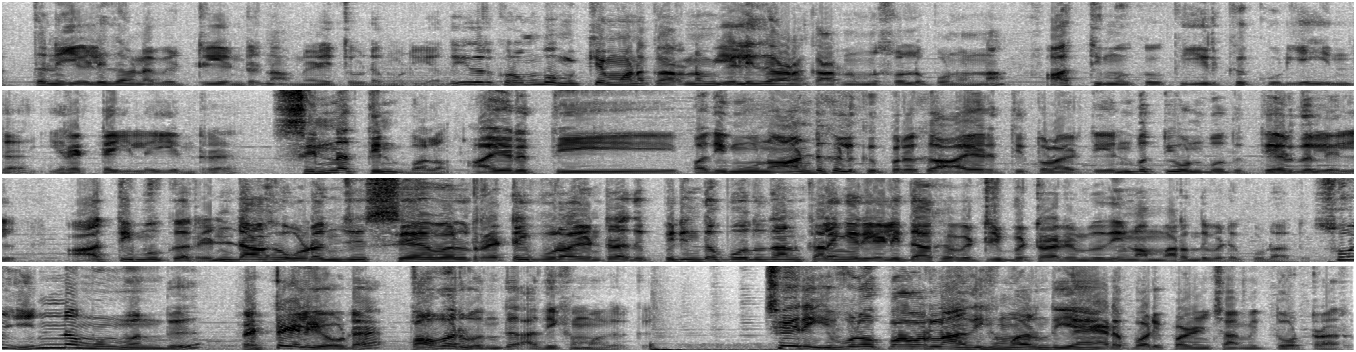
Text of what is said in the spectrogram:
அத்தனை எளிதான வெற்றி என்று நாம் நினைத்து விட முடியாது. இதற்கு ரொம்ப முக்கியமான காரணம் எளிதான காரணம்னு சொல்ல போனோம்னா அதிமுகவுக்கு இருக்கக்கூடிய இந்த இரட்டை இலை என்ற சின்னத்தின் பலம். ஆயிரத்தி பதிமூணு ஆண்டுகளுக்கு பிறகு ஆயிரத்தி தொள்ளாயிரத்தி எண்பத்தி ஒன்பது தேர்தலில் அதிமுக ரெண்டாக உடைஞ்சு சேவல் ரெட்டைபுரா என்று அது பிரிந்த போதுதான் கலைஞர் எளிதாக வெற்றி பெற்றார் என்பதையும் நாம் மறந்துவிடக் கூடாது சோ இன்னமும் வந்து இரட்டை இலையோட பவர் வந்து அதிகமாக இருக்கு. சரி இவ்வளவு பவர்லாம் அதிகமா இருந்து ஏன் எடப்பாடி பழனிசாமி தோற்றார்?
